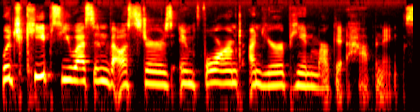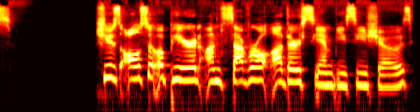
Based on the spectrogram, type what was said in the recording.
which keeps US investors informed on European market happenings. She has also appeared on several other CNBC shows,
